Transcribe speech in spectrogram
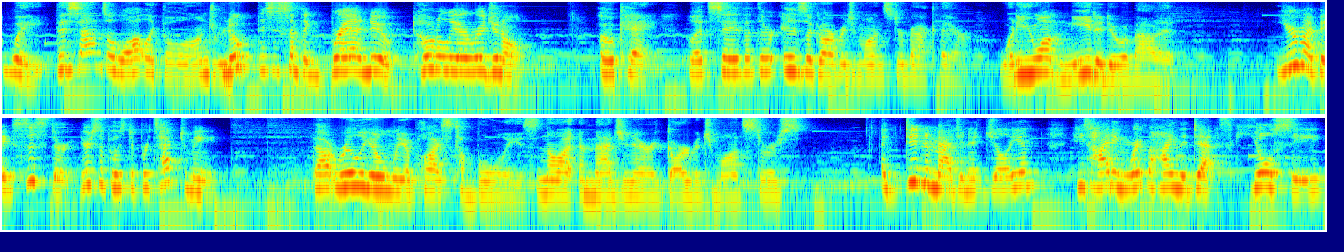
Wait, this sounds a lot like the laundry. Nope, this is something brand new, totally original. Okay, let's say that there is a garbage monster back there. What do you want me to do about it? You're my big sister. You're supposed to protect me. That really only applies to bullies, not imaginary garbage monsters. I didn't imagine it, Jillian. He's hiding right behind the desk. You'll see.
